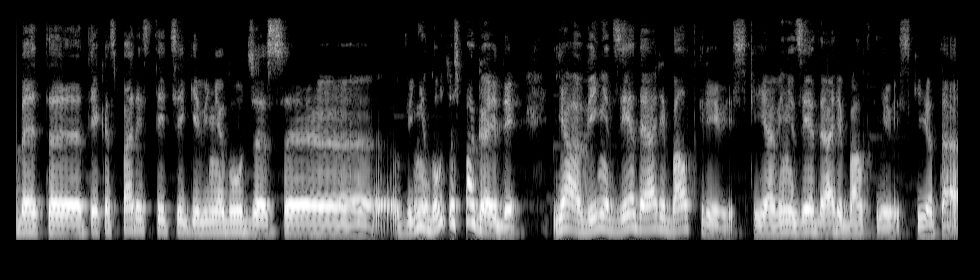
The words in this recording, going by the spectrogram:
bet uh, tie, kas pareizticīgi, viņi lūdzas, uh, viņi lūdzas pagaidi. Jā, viņi dziedē arī baltkrieviski, jā, viņi dziedē arī baltkrieviski, jo tā,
